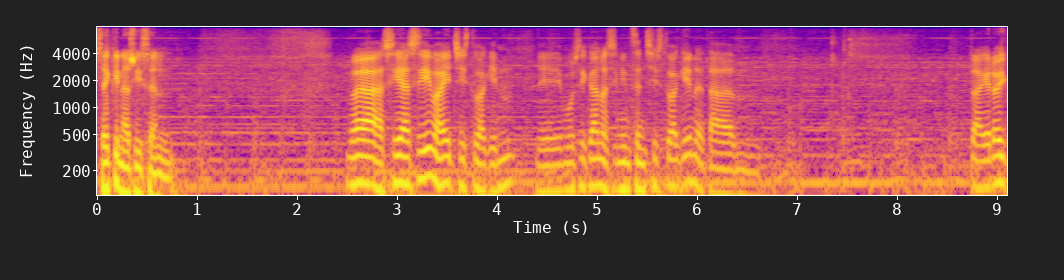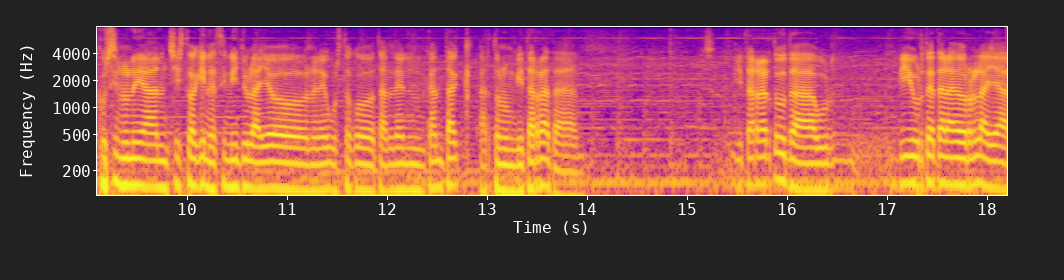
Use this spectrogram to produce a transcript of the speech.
Zekin hasi zen Ba, hasi hasi, bai, txistuakin. Ni musikan hasi nintzen txistuakin eta eta gero ikusi nunean txistuakin ezin ditula jo nire gustoko taldeen kantak hartu nun gitarra eta gitarra hartu eta ur, bi urtetara horrela ja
